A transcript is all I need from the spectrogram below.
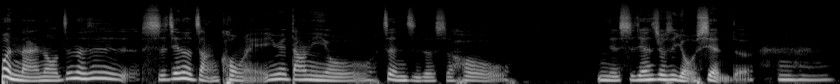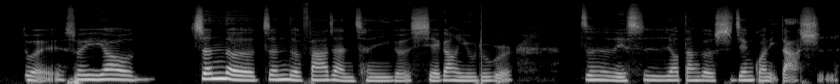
困难哦，真的是时间的掌控诶，因为当你有正职的时候，你的时间就是有限的。嗯，对，所以要。真的真的发展成一个斜杠 YouTuber，真的也是要当个时间管理大师。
